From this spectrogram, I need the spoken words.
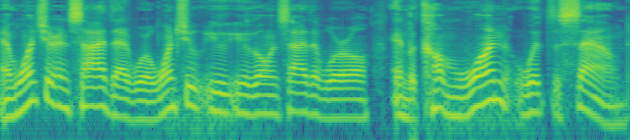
And once you're inside that world, once you, you, you go inside the world and become one with the sound,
